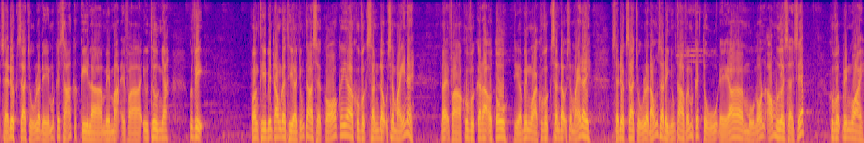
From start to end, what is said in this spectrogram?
sẽ được gia chủ là để một cái giá cực kỳ là mềm mại và yêu thương nha. Quý vị Vâng thì bên trong đây thì à, chúng ta sẽ có cái à, khu vực sân đậu xe máy này. Đấy, và khu vực gara ô tô thì ở bên ngoài khu vực sân đậu xe máy đây sẽ được gia chủ là đóng gia đình chúng ta với một cái tủ để mũ nón, áo mưa, giày dép khu vực bên ngoài.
